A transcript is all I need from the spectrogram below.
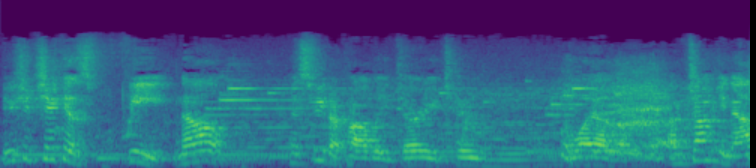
You should shake his feet. No, his feet are probably dirty too. Whatever. I'm chunky now.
